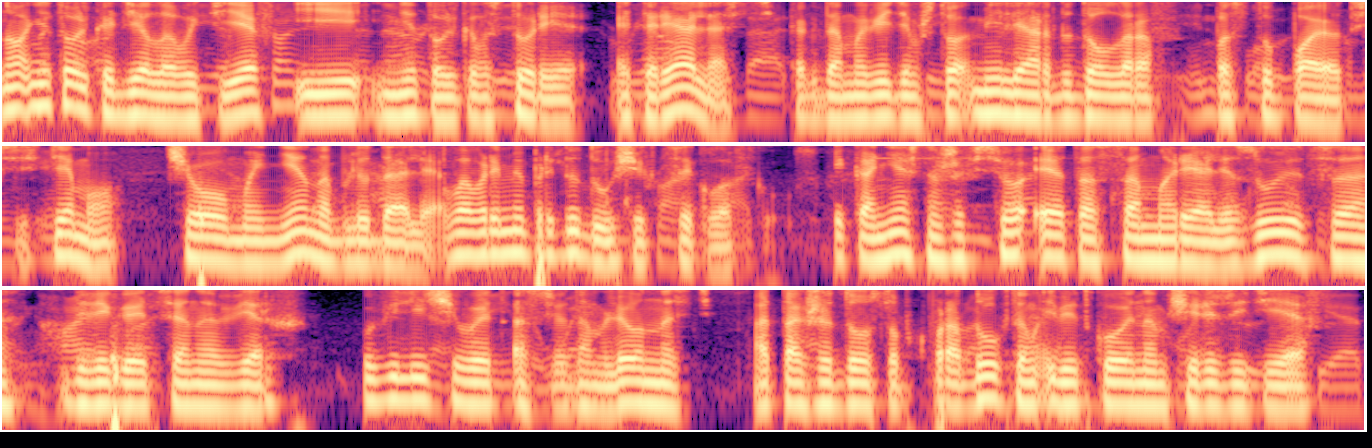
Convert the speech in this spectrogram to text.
но не только дело в ETF и не только в истории. Это реальность, когда мы видим, что миллиарды долларов поступают в систему, чего мы не наблюдали во время предыдущих циклов. И, конечно же, все это самореализуется, двигая цены вверх, увеличивает осведомленность, а также доступ к продуктам и биткоинам через ETF,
